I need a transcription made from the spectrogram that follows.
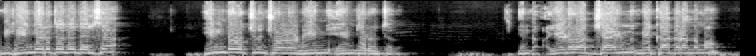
మీకేం జరుగుతుందో తెలుసా? ఎందు వచ్చిన చూడండి ఏం ఏం జరుగుతుంది. ఇంత ఏడవ అధ్యాయము మీకా గ్రంథము.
